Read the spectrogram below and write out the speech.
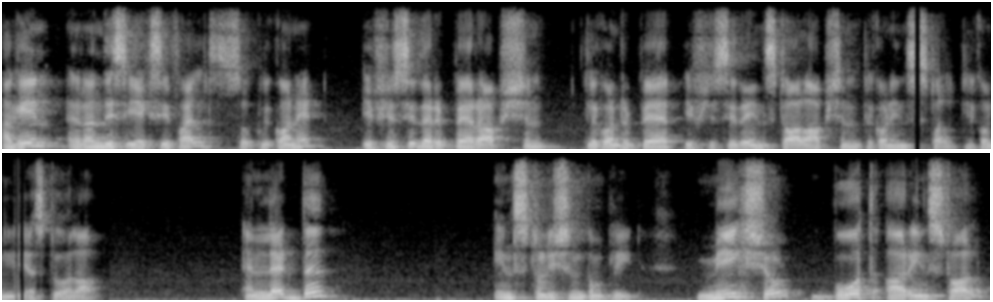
Again run this exe file. So click on it. If you see the repair option click on repair. If you see the install option click on install. Click on yes to allow. And let the installation complete. Make sure both are installed.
